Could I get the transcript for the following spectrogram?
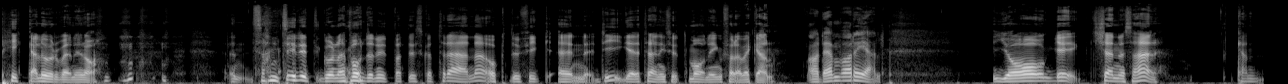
pickalurven idag. Samtidigt går den här podden ut på att du ska träna och du fick en diger träningsutmaning förra veckan. Ja, den var rejäl. Jag känner så här. Kan,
